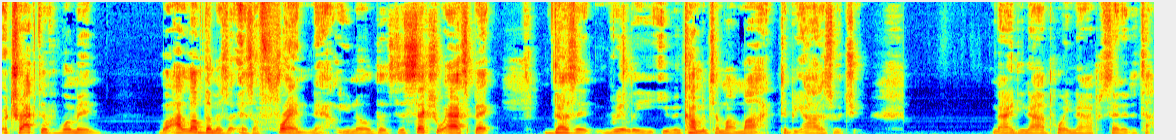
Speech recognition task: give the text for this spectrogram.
attractive women, but I love them as a, as a friend now. You know, the, the sexual aspect doesn't really even come into my mind, to be honest with you. 99.9% of the time.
